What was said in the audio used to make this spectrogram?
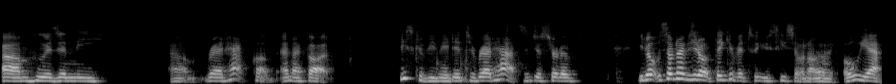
um, who is in the um, Red Hat Club. And I thought, these could be made into red hats. It just sort of you don't sometimes you don't think of it till you see someone. I was like, oh yeah.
